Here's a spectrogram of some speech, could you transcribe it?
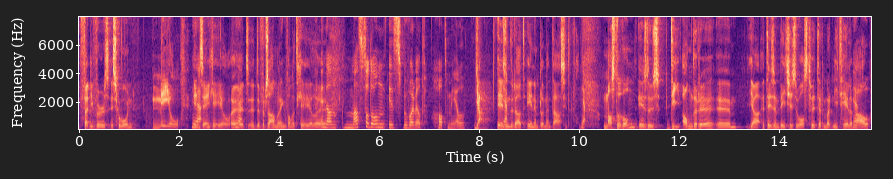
Fediverse is gewoon mail in ja. zijn geheel. Ja. Het, de verzameling van het geheel. En dan Mastodon is bijvoorbeeld Hotmail. Ja, is ja. inderdaad één implementatie daarvan. Mastodon is dus die andere. Um, ja, het is een beetje zoals Twitter, maar niet helemaal.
